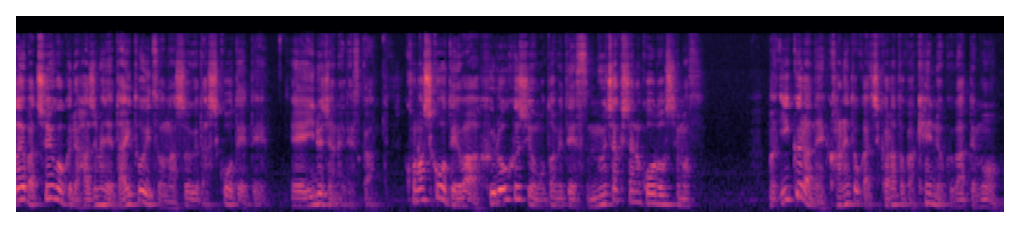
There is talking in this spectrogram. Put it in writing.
例えば中国で初めて大統一を成し遂げた始皇帝って、えー、いるじゃないですか。この始皇帝は不老不死を求めて無茶苦茶な行動をしてます。まあ、いくらね、金とか力とか権力があっても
